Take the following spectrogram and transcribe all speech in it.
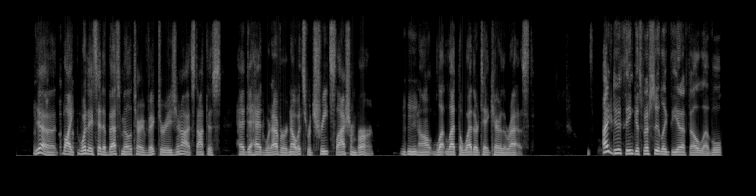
yeah, like what they say, the best military victories. You're not. It's not this head to head whatever. No, it's retreat, slash, and burn. Mm-hmm. You know, let let the weather take care of the rest. I do think, especially like the NFL level,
